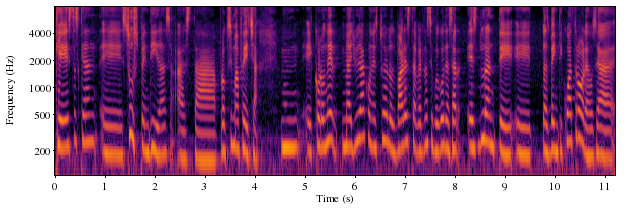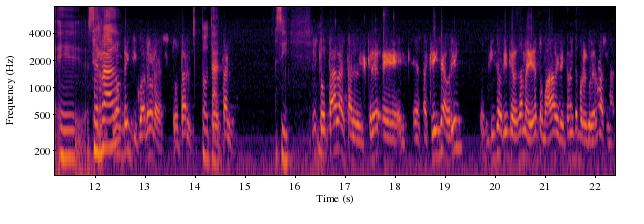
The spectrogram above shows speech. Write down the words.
que estas quedan eh, suspendidas hasta próxima fecha. Mm, coronel, ¿me ayuda con esto de los bares, tabernas y juegos de azar? ¿Es durante las 24 horas, o sea, cerrado? Son 24 horas, total. Total. Total. Sí. Total hasta el, hasta el 15 de abril el 15 de abril quedó esa medida tomada directamente por el gobierno nacional.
